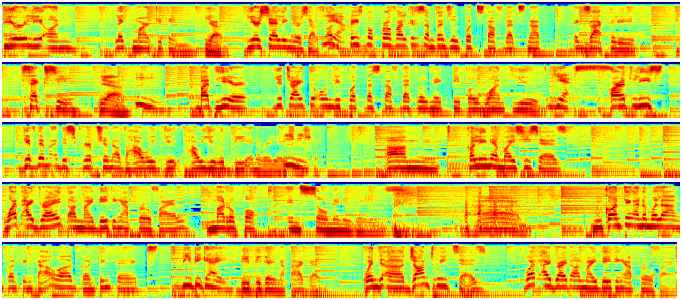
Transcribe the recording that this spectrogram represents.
purely on like marketing. Yeah. You're selling yourself. On Yeah. Facebook profile, kasi sometimes you'll put stuff that's not exactly sexy. Yeah. But here, you try to only put the stuff that will make people want you. Yes. Or at least give them a description of how would you how you would be in a relationship. Um, Colleen MYC says, What I'd write on my dating app profile, marupok in so many ways. Yan. Konting ano mo lang, konting tawag, konting text, Bibigay. bibigay na kagad. When uh, John Tweet says, what I'd write on my dating app profile,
